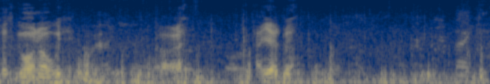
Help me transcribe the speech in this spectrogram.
What's going on with you? All right. How y'all doing? Thank you.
